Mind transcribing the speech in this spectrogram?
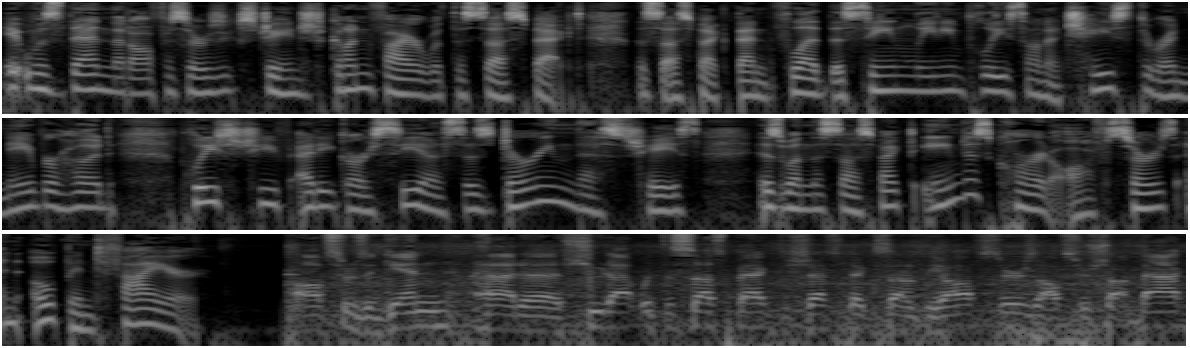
It was then that officers exchanged gunfire with the suspect. The suspect then fled the scene, leading police on a chase through a neighborhood. Police Chief Eddie Garcia says during this chase is when the suspect aimed his car at officers and opened fire. Officers again had a shootout with the suspect. The suspect shot at the officers. Officers shot back.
